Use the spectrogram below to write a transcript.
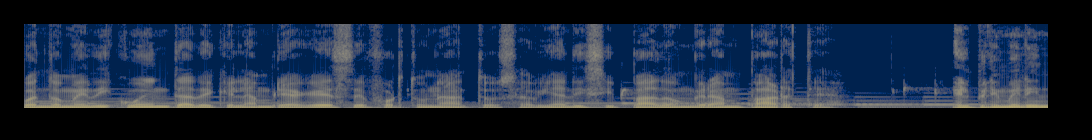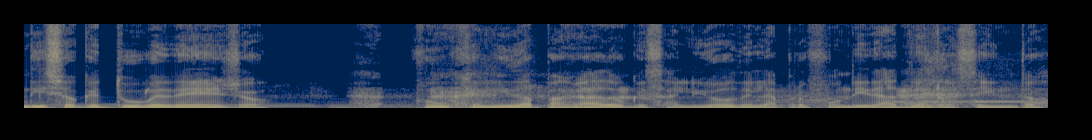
cuando me di cuenta de que la embriaguez de Fortunato se había disipado en gran parte. El primer indicio que tuve de ello fue un gemido apagado que salió de la profundidad del recinto.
